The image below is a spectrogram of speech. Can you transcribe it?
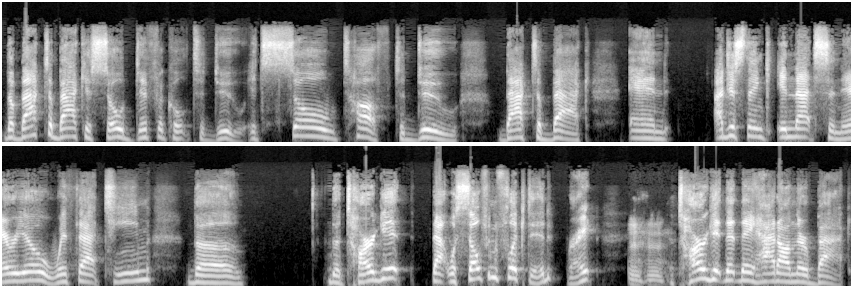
the back to back is so difficult to do. It's so tough to do back to back. And I just think in that scenario with that team, the the target that was self-inflicted, right? Mhm. Target that they had on their back.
